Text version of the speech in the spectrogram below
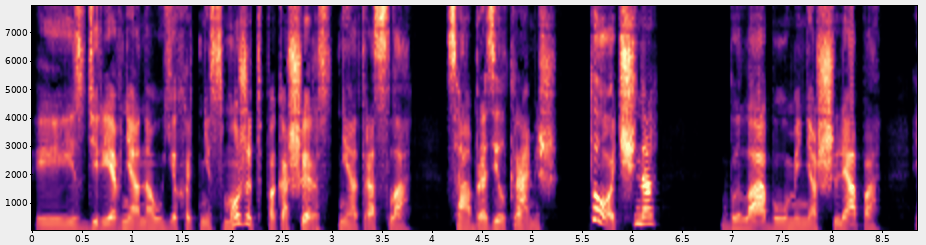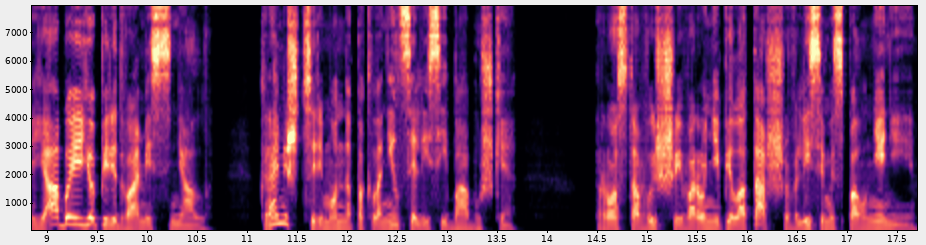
«И из деревни она уехать не сможет, пока шерсть не отросла», — сообразил Крамиш. «Точно!» «Была бы у меня шляпа, я бы ее перед вами снял». Крамиш церемонно поклонился лисей бабушке. Просто высший вороний пилотаж в лисем исполнении.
